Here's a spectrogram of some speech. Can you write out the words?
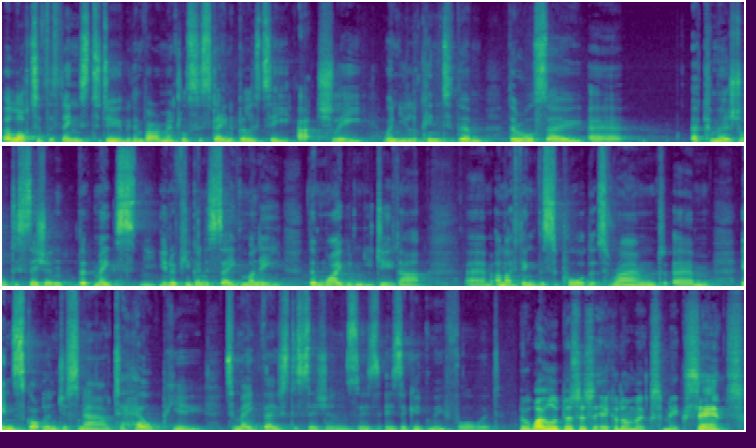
a lot of the things to do with environmental sustainability, actually, when you look into them, they're also uh, a commercial decision that makes, you know, if you're going to save money, then why wouldn't you do that? Um, and I think the support that's around um, in Scotland just now to help you to make those decisions is, is a good move forward. But while the business economics makes sense,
